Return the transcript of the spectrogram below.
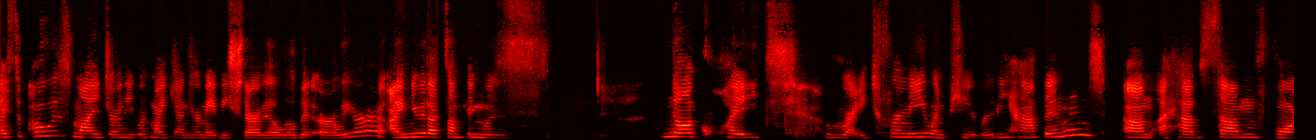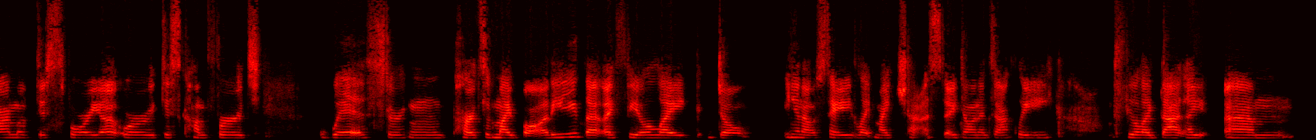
I suppose my journey with my gender maybe started a little bit earlier. I knew that something was not quite right for me when puberty happened. Um, I have some form of dysphoria or discomfort with certain parts of my body that I feel like don't, you know, say like my chest. I don't exactly feel like that. I um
